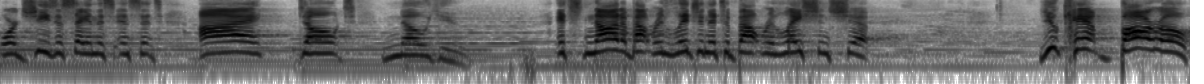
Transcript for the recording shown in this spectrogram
or Jesus say in this instance? I don't know you. It's not about religion, it's about relationship. You can't borrow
